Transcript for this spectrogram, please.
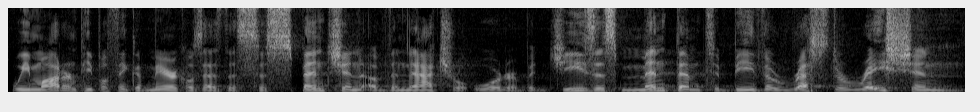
We modern people think of miracles as the suspension of the natural order, but Jesus meant them to be the restoration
